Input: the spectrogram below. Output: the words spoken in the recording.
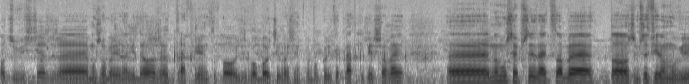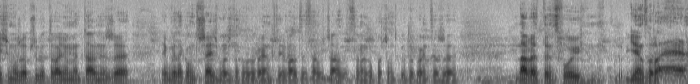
oczywiście, że muszę obejrzeć na wideo, że trafiłem typowo gdzieś w obojczyk właśnie w okolicy klatki piersiowej. E, no muszę przyznać sobie to, o czym przed chwilą mówiliśmy, może o przygotowaniu mentalnym, że jakby taką trzeźwość zachowywałem w tej walce cały czas, od samego początku do końca, że nawet ten swój jęzor, e,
